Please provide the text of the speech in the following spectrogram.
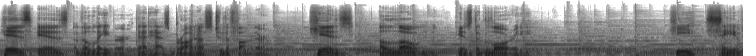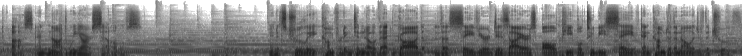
His is the labor that has brought us to the Father. His alone is the glory. He saved us and not we ourselves. And it's truly comforting to know that God, the Savior, desires all people to be saved and come to the knowledge of the truth.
